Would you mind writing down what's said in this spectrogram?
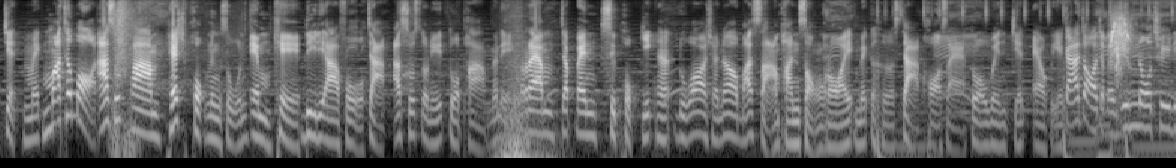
17 Meg Motherboard Asus Prime H610 MK DDR4 จาก Asus ตัวนี้ตัว Prime นั่นเอง RAM จะเป็น 16 g b ฮะ Dual Channel Bus 3,200 MHz จาก Corsair ตัว Vengeance LPX การ์ดจอจะเป็น Inno 3D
